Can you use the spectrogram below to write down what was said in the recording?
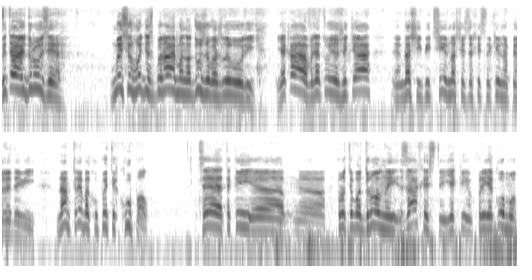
Вітаю, друзі! Ми сьогодні збираємо на дуже важливу річ, яка врятує життя е, наших бійців, наших захисників на передовій. Нам треба купити купол. Це такий е, е, противодронний захист, який, при якому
